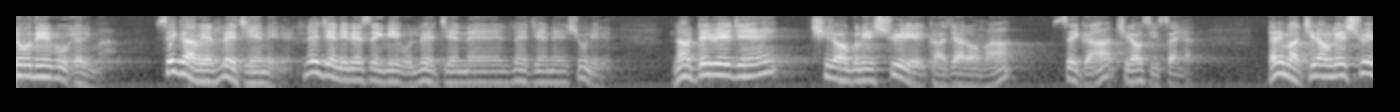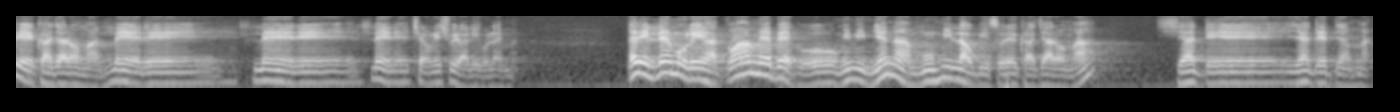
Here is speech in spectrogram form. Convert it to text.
လိုသေးဘူးအဲ့ဒီမှာစိတ်ကပဲလှည့်ကျင်နေတယ်လှည့်ကျင်နေတဲ့စိတ်လေးကိုလှည့်ကျင်တယ်လှည့်ကျင်တယ်ရှုနေတယ်နောက်တရွေချင်းခြေတော်ကလေးရွှေ့တဲ့အခါကျတော့မှစိတ်ကခြေတော်စီစိုက်ရတယ်အဲ့ဒီမှာခြေတော်လေးရွှေ့တဲ့အခါကျတော့မှလှည့်တယ်လှည့်တယ်လှည့်တယ်ခြေတော်လေးရွှေ့တာလေးကိုလိုက်မှအဲ့ဒီလက်မှုလေးဟာသွားမဲ့ဘက်ကိုမိမိမျက်နှာမူမိလောက်ပြီဆိုတဲ့အခါကျတော့မှ ရက်တယ်ရက်တယ်ပြန်မှတ်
